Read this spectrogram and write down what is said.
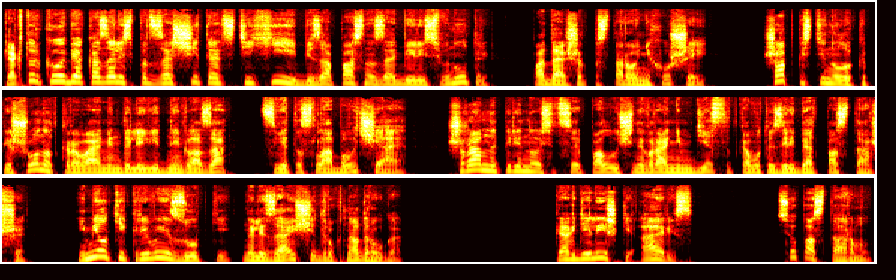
Как только обе оказались под защитой от стихии и безопасно забились внутрь, подальше от посторонних ушей, шапка стянула капюшон, открывая миндалевидные глаза цвета слабого чая, шрам на переносице, полученный в раннем детстве от кого-то из ребят постарше, и мелкие кривые зубки, налезающие друг на друга. Как делишки, Айрис? Все по-старому.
